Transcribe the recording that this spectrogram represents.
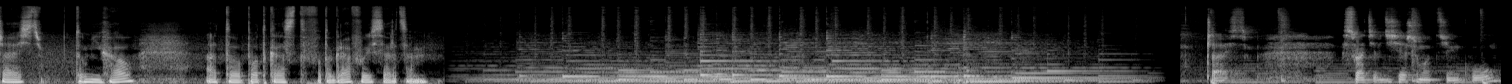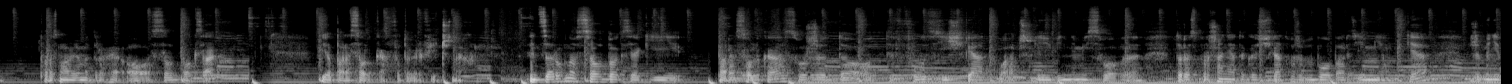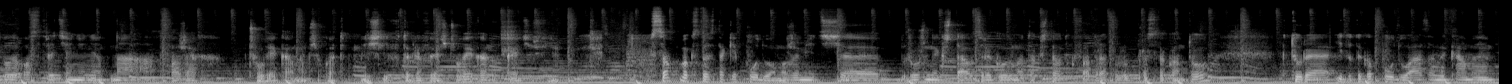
Cześć, tu Michał, a to podcast Fotografuj Sercem. Cześć. Słuchajcie, w dzisiejszym odcinku porozmawiamy trochę o softboxach i o parasolkach fotograficznych. Więc zarówno softbox, jak i Parasolka służy do dyfuzji światła, czyli innymi słowy do rozproszenia tego światła, żeby było bardziej miękkie, żeby nie były ostre cienie na twarzach człowieka, na przykład jeśli fotografujesz człowieka lub kręcisz film. Softbox to jest takie pudło, może mieć e, różny kształt, z reguły ma to kształt kwadratu lub prostokątu, które i do tego pudła zamykamy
